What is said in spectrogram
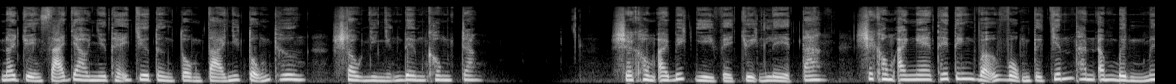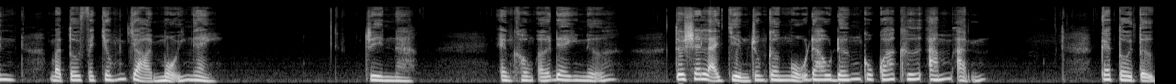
nói chuyện xã giao như thể chưa từng tồn tại như tổn thương sâu như những đêm không trăng. Sẽ không ai biết gì về chuyện lìa tan, sẽ không ai nghe thấy tiếng vỡ vụn từ chính thanh âm bình minh mà tôi phải chống chọi mỗi ngày. Gina. em không ở đây nữa. Tôi sẽ lại chìm trong cơn ngủ đau đớn của quá khứ ám ảnh. Cái tôi tự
